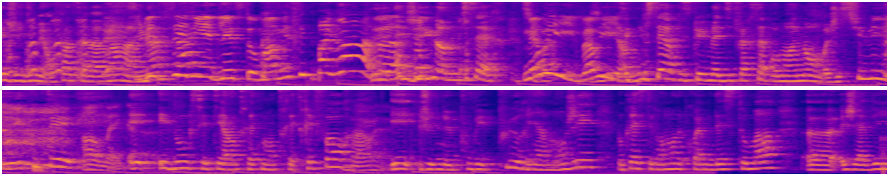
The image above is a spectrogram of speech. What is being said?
Et je lui ai dit, mais enfin, ça va avoir un. Je vais saigner de l'estomac, mais c'est pas grave. Et, j'ai eu un ulcère. Mais oui, bah oui. J'ai eu un ulcère, puisqu'il m'a dit de faire ça pendant un an. Moi, j'ai suivi, j'ai écouté. Oh my God. Et, donc, c'était un traitement très, très fort. Bah et je ne pouvais plus rien manger. Donc là, c'était vraiment des problèmes d'estomac. Euh, j'avais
